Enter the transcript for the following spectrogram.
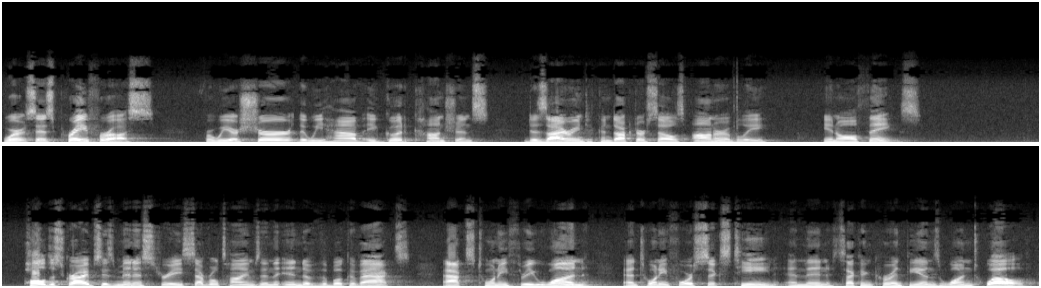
where it says, Pray for us, for we are sure that we have a good conscience, desiring to conduct ourselves honorably in all things. Paul describes his ministry several times in the end of the book of Acts. Acts 23 1 and 24 16, and then 2 Corinthians 1 12,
